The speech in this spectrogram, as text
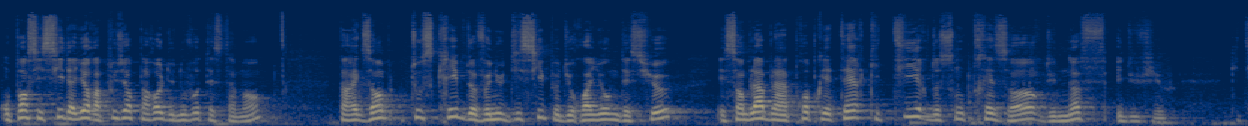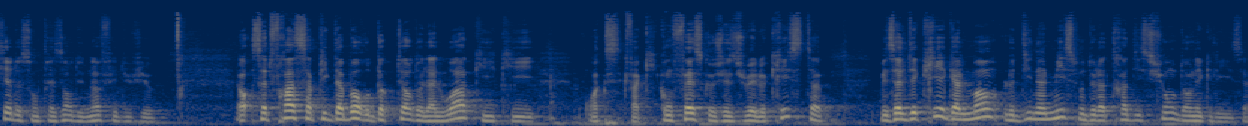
On pense ici d'ailleurs à plusieurs paroles du Nouveau Testament. Par exemple, tout scribe devenu disciple du royaume des cieux est semblable à un propriétaire qui tire de son trésor du neuf et du vieux. Qui tire de son trésor du neuf et du vieux. Alors, cette phrase s'applique d'abord aux docteurs de la loi qui, qui, que Jésus est le Christ, mais elle décrit également le dynamisme de la tradition dans l'Église,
